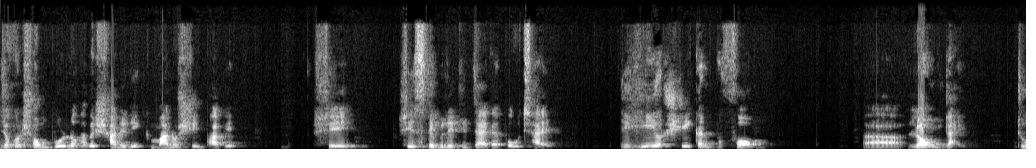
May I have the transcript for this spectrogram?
যখন সম্পূর্ণভাবে শারীরিক, মানসিকভাবে সে সে স্টেবিলিটির জায়গায় পৌঁছায়, যে he or she can perform long time two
